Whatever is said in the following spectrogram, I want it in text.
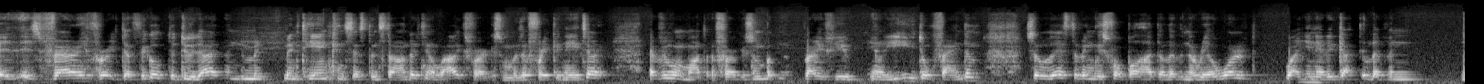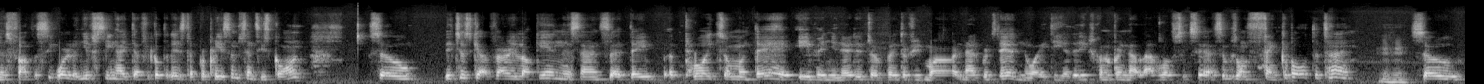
it's very, very difficult to do that and maintain consistent standards. You know, Alex Ferguson was a freak of nature. Everyone wanted a Ferguson, but very few, you know, you, you don't find them. So the rest of English football had to live in the real world while United got to live in this fantasy world. And you've seen how difficult it is to replace him since he's gone. So they just got very lucky in the sense that they employed someone they even United to have interviewed Martin Edwards. They had no idea that he was going to bring that level of success. It was unthinkable at the time. Mm-hmm. So,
